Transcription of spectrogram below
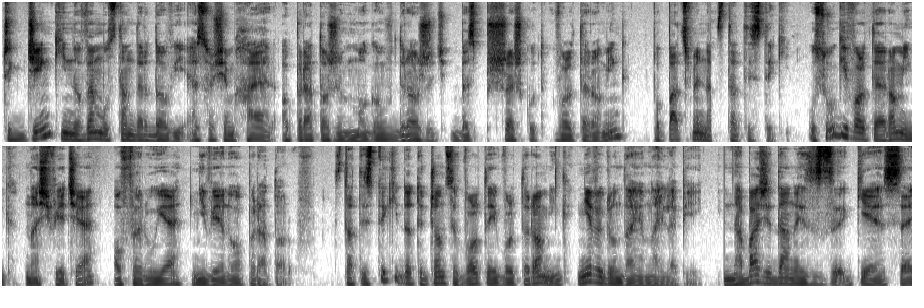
Czy dzięki nowemu standardowi S8HR operatorzy mogą wdrożyć bez przeszkód Volte Roaming? Popatrzmy na statystyki. Usługi Volte Roaming na świecie oferuje niewielu operatorów. Statystyki dotyczące Volte i Volte Roaming nie wyglądają najlepiej. Na bazie danych z GSA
